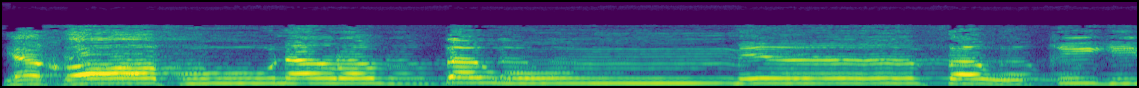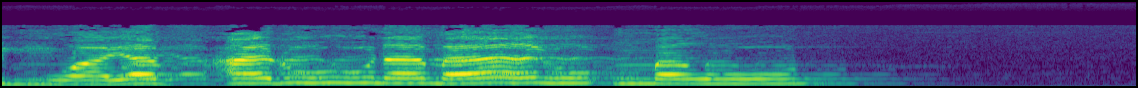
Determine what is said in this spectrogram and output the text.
يخافون ربهم من فوقهم ويفعلون ما يؤمرون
